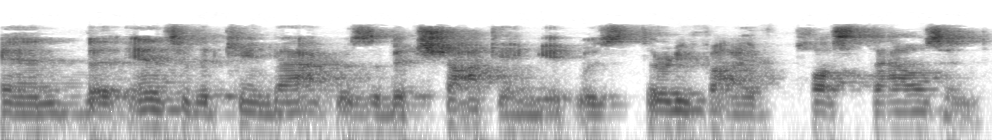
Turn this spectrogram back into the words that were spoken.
And the answer that came back was a bit shocking. It was 35 plus thousand.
